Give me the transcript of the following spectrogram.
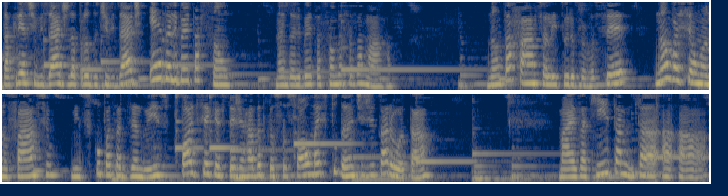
da criatividade, da produtividade e da libertação, né? Da libertação dessas amarras. Não tá fácil a leitura para você. Não vai ser um ano fácil. Me desculpa estar tá dizendo isso. Pode ser que eu esteja errada porque eu sou só uma estudante de tarô, tá? Mas aqui tá, tá a, a,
